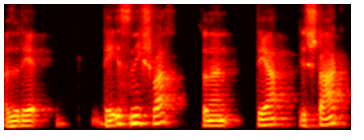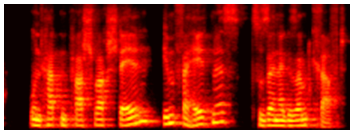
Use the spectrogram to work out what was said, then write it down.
Also der, der ist nicht schwach, sondern der ist stark und hat ein paar Schwachstellen im Verhältnis zu seiner Gesamtkraft.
